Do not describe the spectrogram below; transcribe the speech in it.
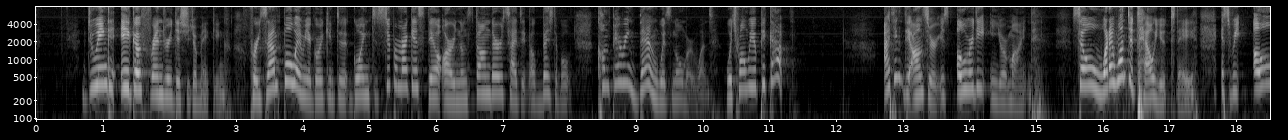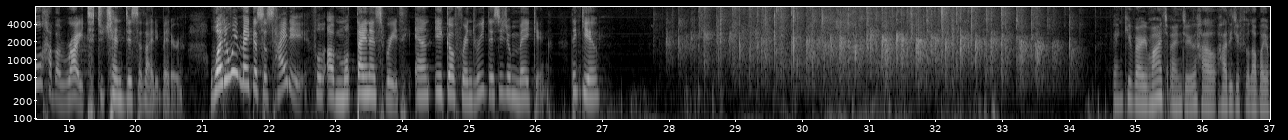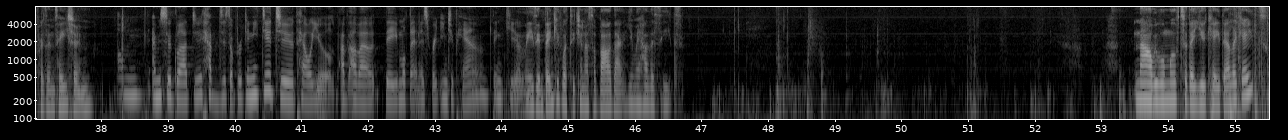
doing eco-friendly decision making. For example, when we are going into going to supermarkets, there are non-standard sizes of vegetables. Comparing them with normal ones, which one will you pick up? I think the answer is already in your mind. So what I want to tell you today is we all have a right to change this society better. Why don't we make a society full of mottainai spirit and eco-friendly decision making? Thank you. Thank you very much, Anju. How, how did you feel about your presentation? Um, I'm so glad to have this opportunity to tell you ab about the mottainai spirit in Japan. Thank you. Amazing. Thank you for teaching us about that. You may have a seat. Now we will move to the UK delegate.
